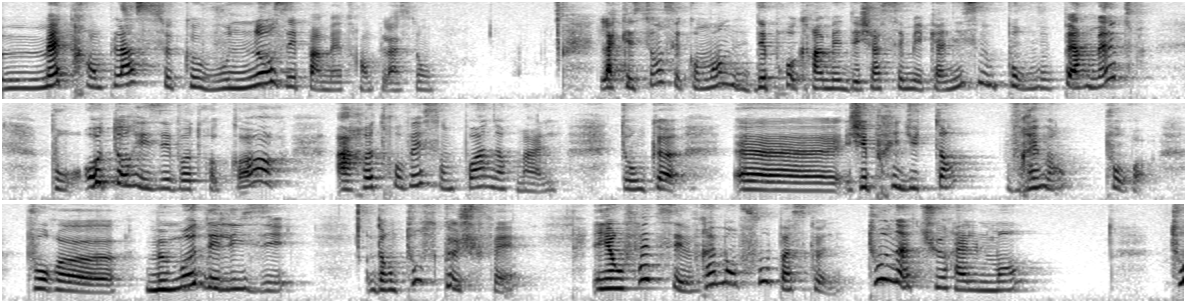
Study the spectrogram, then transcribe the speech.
mettre en place ce que vous n'osez pas mettre en place? Donc la question, c'est comment déprogrammer déjà ces mécanismes pour vous permettre, pour autoriser votre corps à retrouver son poids normal? Donc euh, euh, j'ai pris du temps vraiment pour, pour euh, me modéliser dans tout ce que je fais. Et en fait, c'est vraiment fou parce que tout naturellement, tout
